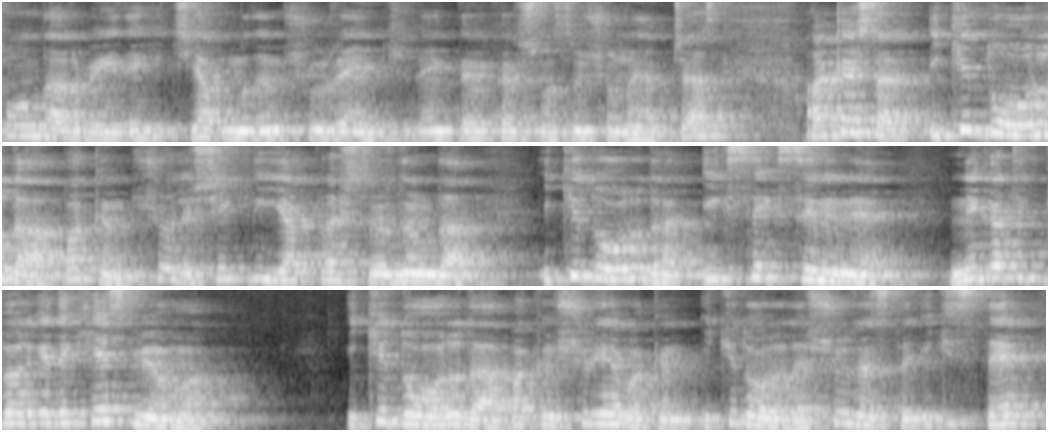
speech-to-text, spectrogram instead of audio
Son darbeyi de hiç yapmadığım şu renk. Renkler karışmasın şunu yapacağız. Arkadaşlar iki doğru da bakın şöyle şekli yaklaştırdığımda iki doğru da x eksenini negatif bölgede kesmiyor mu? İki doğru da bakın şuraya bakın. iki doğru da şurası da ikisi de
